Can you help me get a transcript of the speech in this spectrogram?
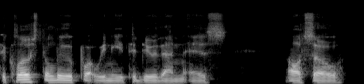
to close the loop, what we need to do then is also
